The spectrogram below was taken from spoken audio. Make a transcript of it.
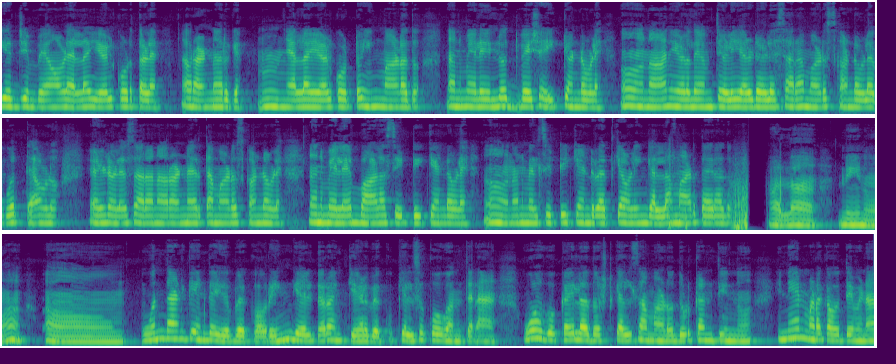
ಗಿರ್ಜಿಂಬೆ, ಅವಳೆಲ್ಲ ಹೇಳ್ಕೊಡ್ತಾಳೆ ಅವ್ರ ಅಣ್ಣವ್ರಿಗೆ. ಹ್ಞೂ ಎಲ್ಲ ಹೇಳ್ಕೊಟ್ಟು ಹಿಂಗೆ ಮಾಡೋದು. ನನ್ನ ಮೇಲೆ ಇಲ್ಲೂ ದ್ವೇಷ ಇಕ್ಕೊಂಡವಳೆ. ಹ್ಞೂ ನಾನು ಹೇಳ್ದೆ ಅಂತೇಳಿ ಎರಡೆಳೆ ಸರ ಮಾಡಿಸ್ಕೊಂಡವಳೆ, ಗೊತ್ತೆ ಅವಳು? ಎರಡೆಳೆ ಸರ ನಾವು ಅಣ್ಣ ಇರ್ತಾ ಮಾಡಿಸ್ಕೊಂಡವಳೆ. ನನ್ನ ಮೇಲೆ ಭಾಳ ಸಿಟ್ಟು ಇಕ್ಕೊಂಡವಳೆ. ಹ್ಞೂ ನನ್ನ ಮೇಲೆ ಸಿಟ್ಟು ಇಕ್ಕೊಂಡಿರೋದಕ್ಕೆ ಅವಳು ಹಿಂಗೆಲ್ಲ ಮಾಡ್ತಾ ಇರೋದು. ಅಲ್ಲ, ನೀನು ಹೊಂದಾಣಿಕೆಯಿಂದ ಇರಬೇಕು. ಅವ್ರು ಹೆಂಗೆ ಹೇಳ್ತಾರೋ ಹಂಗೆ ಕೇಳಬೇಕು. ಕೆಲ್ಸಕ್ಕೆ ಹೋಗು ಅಂತಾರ. ಹೋಗು, ಕೈಲಾದಷ್ಟು ಕೆಲಸ ಮಾಡು, ದುಡ್ಕೊಂಡು ತಿನ್ನು. ಇನ್ನೇನು ಮಾಡೋಕ್ಕಾಗುತ್ತೆ ವೀಣಾ?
